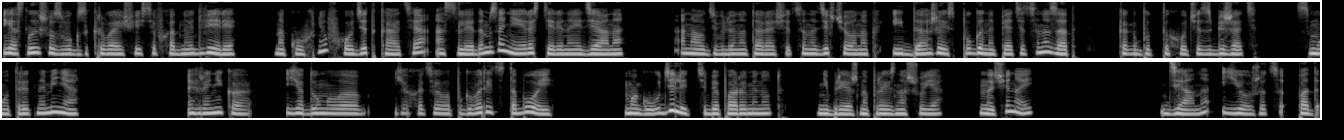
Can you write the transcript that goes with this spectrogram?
Я слышу звук закрывающейся входной двери. На кухню входит Катя, а следом за ней растерянная Диана. Она удивленно таращится на девчонок и даже испуганно пятится назад, как будто хочет сбежать. Смотрит на меня. «Вероника, я думала, я хотела поговорить с тобой». «Могу уделить тебе пару минут?» — небрежно произношу я. «Начинай». Диана ежится под,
